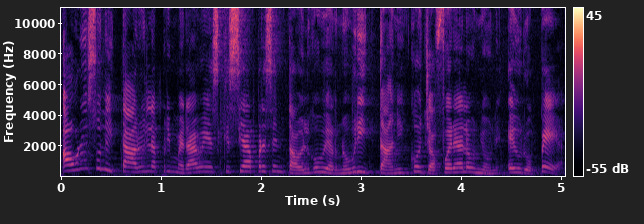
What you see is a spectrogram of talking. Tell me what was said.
Ahora en solitario es la primera vez que se ha presentado el gobierno británico ya fuera de la Unión Europea,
